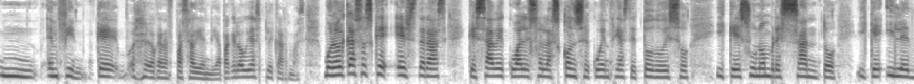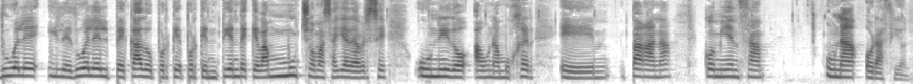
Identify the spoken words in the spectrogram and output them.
en fin, que lo que nos pasa hoy en día, ¿para qué lo voy a explicar más? Bueno, el caso es que Esdras, que sabe cuáles son las consecuencias de todo eso y que es un hombre santo y que y le duele y le duele el pecado porque porque entiende que va mucho más allá de haberse unido a una mujer eh, pagana, comienza una oración.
